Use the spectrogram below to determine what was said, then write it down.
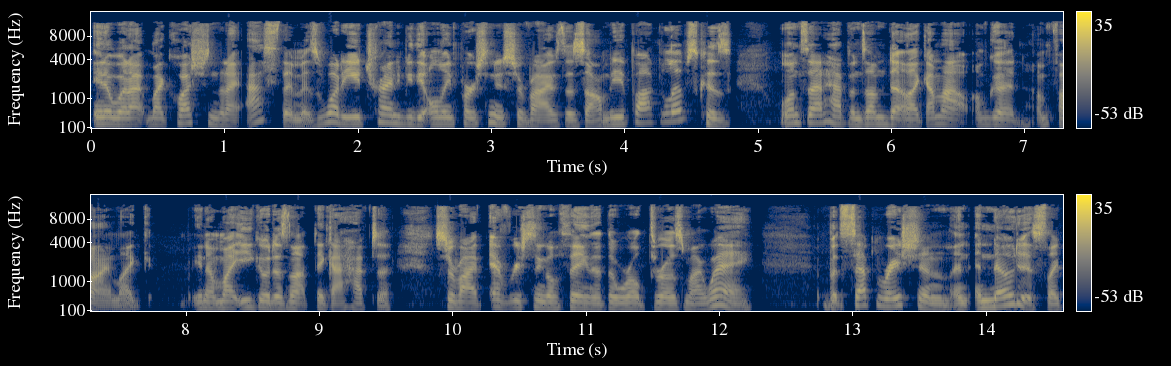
you know what? I, my question that I ask them is, what are you trying to be the only person who survives the zombie apocalypse? Because once that happens, I'm done. Like I'm out. I'm good. I'm fine. Like you know, my ego does not think I have to survive every single thing that the world throws my way. But separation, and, and notice, like,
